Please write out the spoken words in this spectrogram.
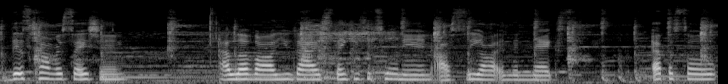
this conversation. I love all you guys. Thank you for tuning in. I'll see y'all in the next episode.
